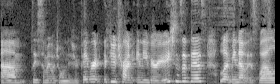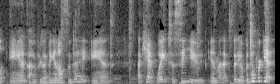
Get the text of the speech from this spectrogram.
um, please tell me which one is your favorite. If you tried any variations of this, let me know as well. And I hope you're having an awesome day. And I can't wait to see you in my next video. But don't forget,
